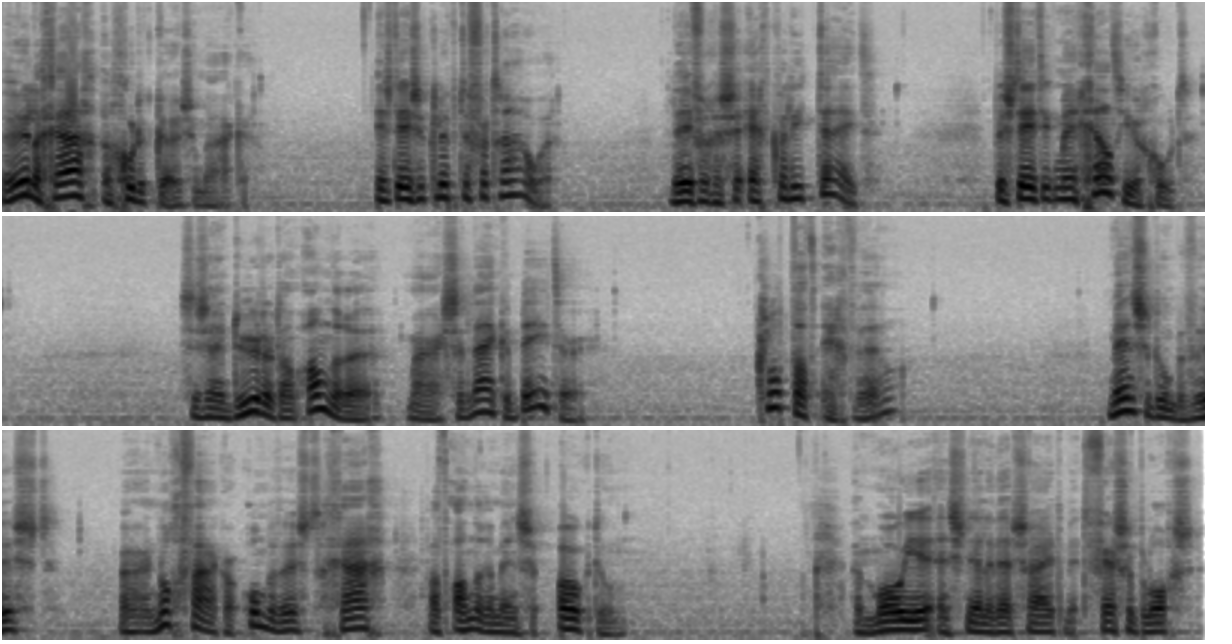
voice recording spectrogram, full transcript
We willen graag een goede keuze maken. Is deze club te vertrouwen? Leveren ze echt kwaliteit? Besteed ik mijn geld hier goed? Ze zijn duurder dan andere, maar ze lijken beter. Klopt dat echt wel? Mensen doen bewust, maar nog vaker onbewust graag wat andere mensen ook doen. Een mooie en snelle website met verse blogs,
